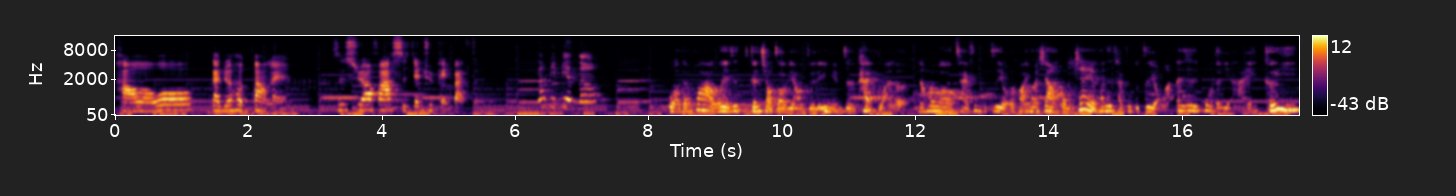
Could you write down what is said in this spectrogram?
好哦，感觉很棒哎，是需要花时间去陪伴的。那面面呢？我的话，我也是跟小昭一样，我觉得一年真的太短了。然后财富不自由的话，因为像我们现在也算是财富不自由嘛，但是过得也还可以，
